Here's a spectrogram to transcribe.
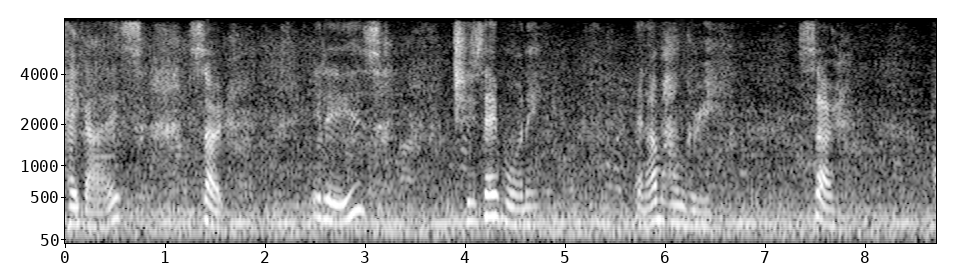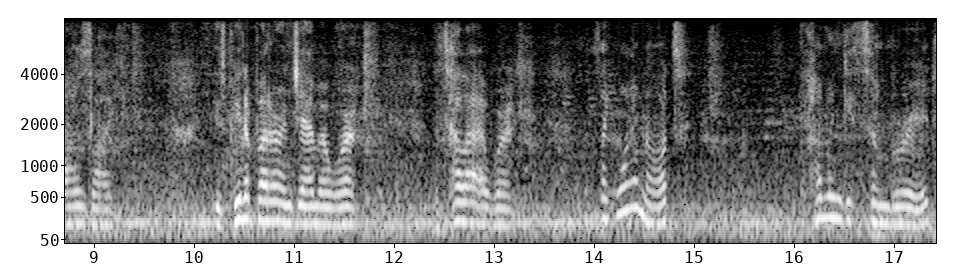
Hey guys, so it is Tuesday morning and I'm hungry. So I was like, is peanut butter and jam at work, Nutella at work. It's like, why not come and get some bread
